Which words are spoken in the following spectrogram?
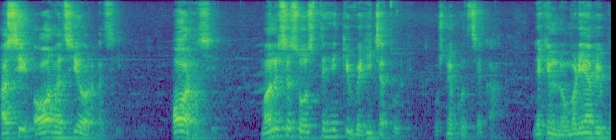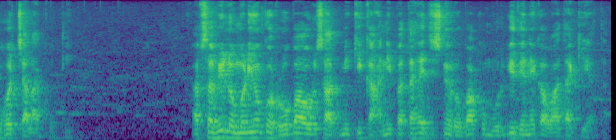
हँसी और हँसी और हँसी और हँसी। मनुष्य सोचते हैं कि वही चतुर है, उसने खुद से कहा। लेकिन लोमड़ियाँ भी बहुत चालाक होती हैं। अब सभी लोमड़ियों को रोबा और उस आदमी की कहानी पता है जिसने रोबा को मुर्गी देने का वादा किया था।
